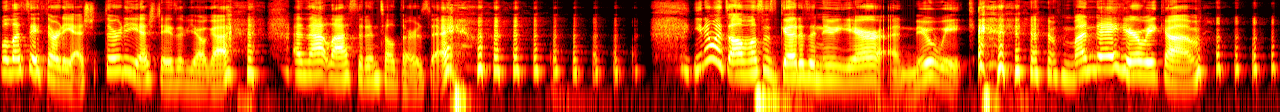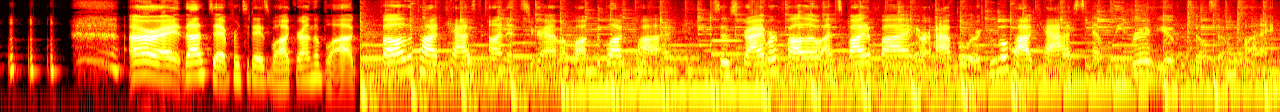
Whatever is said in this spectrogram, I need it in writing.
well, let's say 30 ish, 30 ish days of yoga. and that lasted until Thursday. you know what's almost as good as a new year? A new week. Monday, here we come. All right, that's it for today's walk around the block. Follow the podcast on Instagram at Walk the Block Pod. Subscribe or follow on Spotify or Apple or Google Podcasts and leave a review if you feel so inclined.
